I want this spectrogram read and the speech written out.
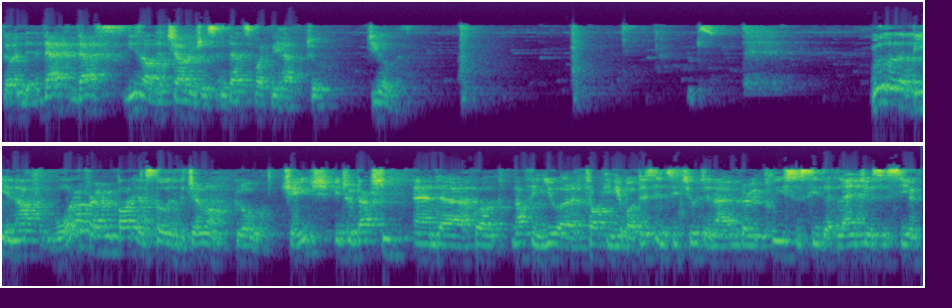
So that, that's, these are the challenges, and that's what we have to deal with. Will there be enough water for everybody? I'm still in the general global change introduction, and uh, well, nothing new uh, talking about this institute, and I'm very pleased to see that land use is here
